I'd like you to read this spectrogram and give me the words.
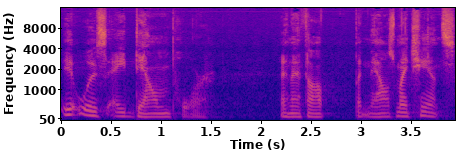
it was a downpour. And I thought, but now's my chance.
